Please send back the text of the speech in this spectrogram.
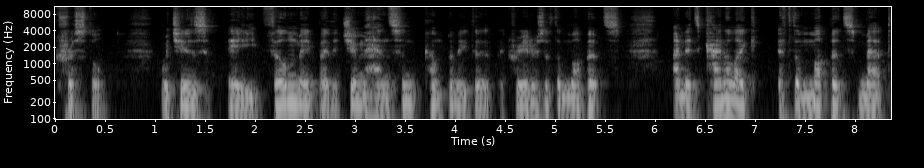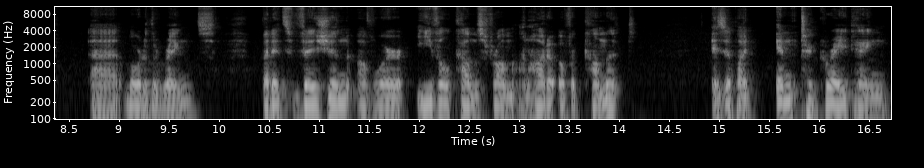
Crystal, which is a film made by the Jim Henson Company, the, the creators of the Muppets. And it's kind of like if the Muppets met uh, Lord of the Rings, but its vision of where evil comes from and how to overcome it is about integrating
